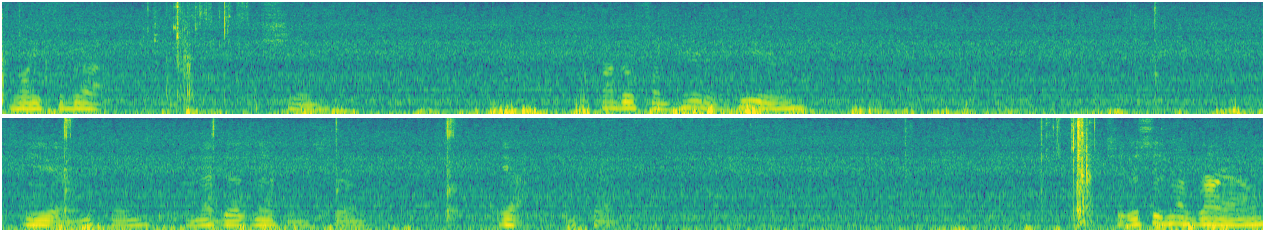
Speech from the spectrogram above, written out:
I already forgot let's see if I from here to here. Yeah okay. And that does nothing so yeah okay. So this is my ground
